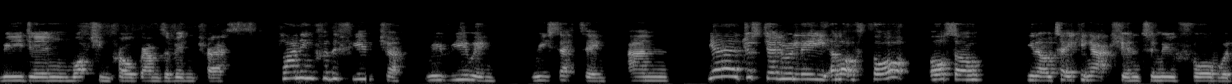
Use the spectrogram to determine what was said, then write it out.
reading, watching programs of interest, planning for the future, reviewing, resetting, and yeah, just generally a lot of thought. Also, you know, taking action to move forward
